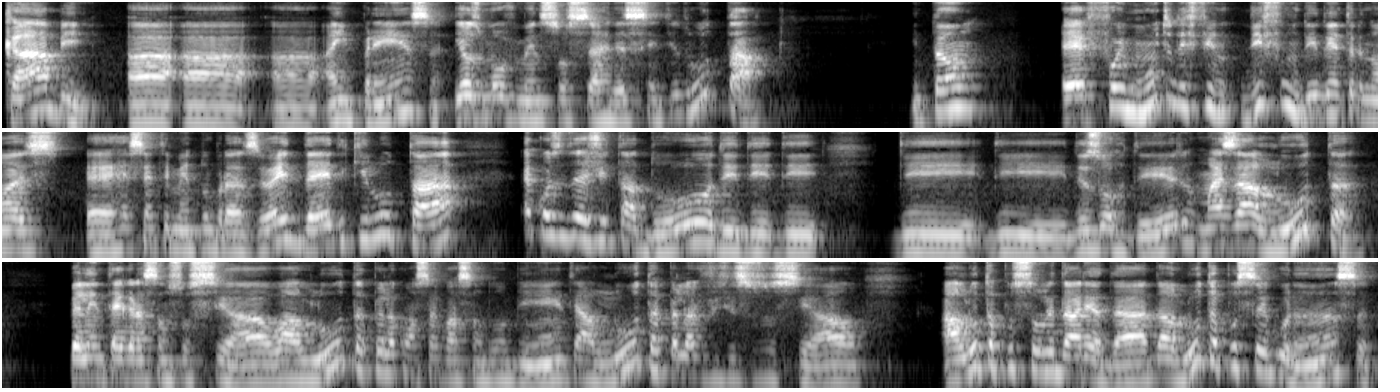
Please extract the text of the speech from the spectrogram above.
cabe à, à, à imprensa e aos movimentos sociais nesse sentido lutar. Então, é, foi muito difundido entre nós é, recentemente no Brasil a ideia de que lutar é coisa de agitador, de, de, de, de, de desordeiro, mas a luta pela integração social, a luta pela conservação do ambiente, a luta pela justiça social, a luta por solidariedade, a luta por segurança,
